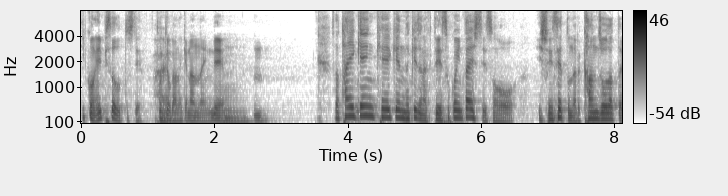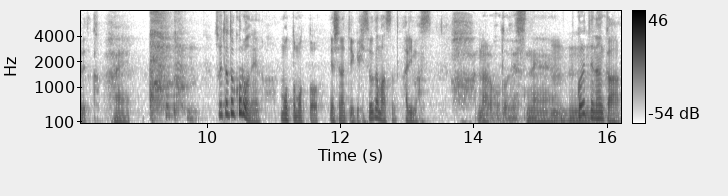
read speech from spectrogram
一個のエピソードとして取っておかなきゃなんないんで、うんうん、その体験経験だけじゃなくてそこに対してそう一緒にセットになる感情だったりとか。はいそういったところをねもっともっと養っていく必要がまずあります、なるほどですね、うん。これってなんか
